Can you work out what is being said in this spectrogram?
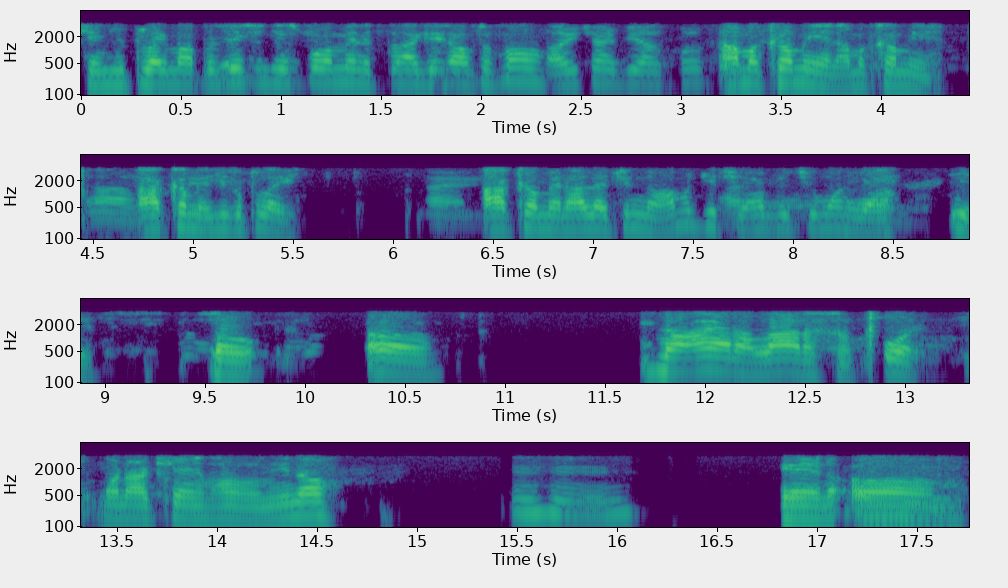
Can you play my position just for a minute till I get off the phone? Are you trying to be on close? I'm gonna come in. I'm gonna come in. Um, I'll come in. You can play. all right. I'll come in. I'll let you know. I'm gonna get you. I'll get you one of y'all. Yeah. So, uh, you know, I had a lot of support when I came home. You know, Mhm. and um,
